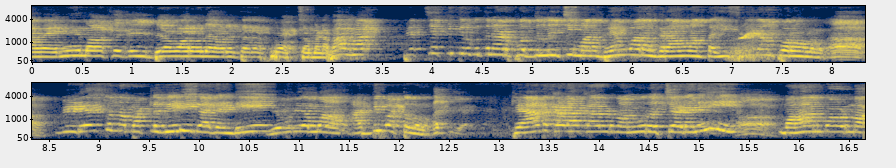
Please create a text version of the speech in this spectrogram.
అవన్నీ మాటలకి ఈ భీమవరంలో ఎవరంటారా? పోచ్చమడ. బాబా పెచ్చెక్కి తిరుగుతున్నాడు పొద్దున్న నుంచి మన భీమవరం గ్రామం అంతా ఈ శ్రీరాంపురంలో. వీడేసుకున్న బట్టలు వీడి కాదండి. ఎవరి అమ్మా? అద్దె బట్టలు. పేద కళాకారుడు మన ఊరు వచ్చాడని. మహానుభావుడు మా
